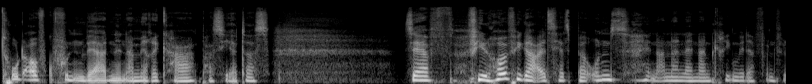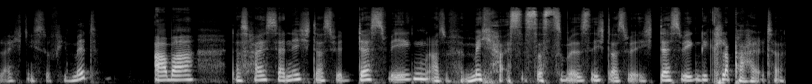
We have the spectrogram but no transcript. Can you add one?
tot aufgefunden werden. In Amerika passiert das sehr viel häufiger als jetzt bei uns. In anderen Ländern kriegen wir davon vielleicht nicht so viel mit. Aber das heißt ja nicht, dass wir deswegen, also für mich heißt es das zumindest nicht, dass ich deswegen die Klappe halte.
